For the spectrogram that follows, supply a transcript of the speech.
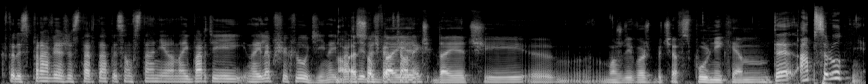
który sprawia, że startupy są w stanie o najbardziej, najlepszych ludzi, No, najbardziej daje, doświadczonych. ci- daje ci y, możliwość bycia wspólnikiem Te, absolutnie.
